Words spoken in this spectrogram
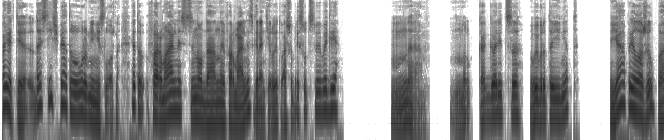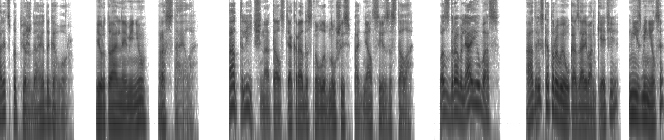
Поверьте, достичь пятого уровня несложно. Это формальность, но данная формальность гарантирует ваше присутствие в игре. Да, ну, как говорится, выбора-то и нет. Я приложил палец, подтверждая договор. И виртуальное меню растаяло. «Отлично!» — толстяк, радостно улыбнувшись, поднялся из-за стола. «Поздравляю вас! Адрес, который вы указали в анкете, не изменился?»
